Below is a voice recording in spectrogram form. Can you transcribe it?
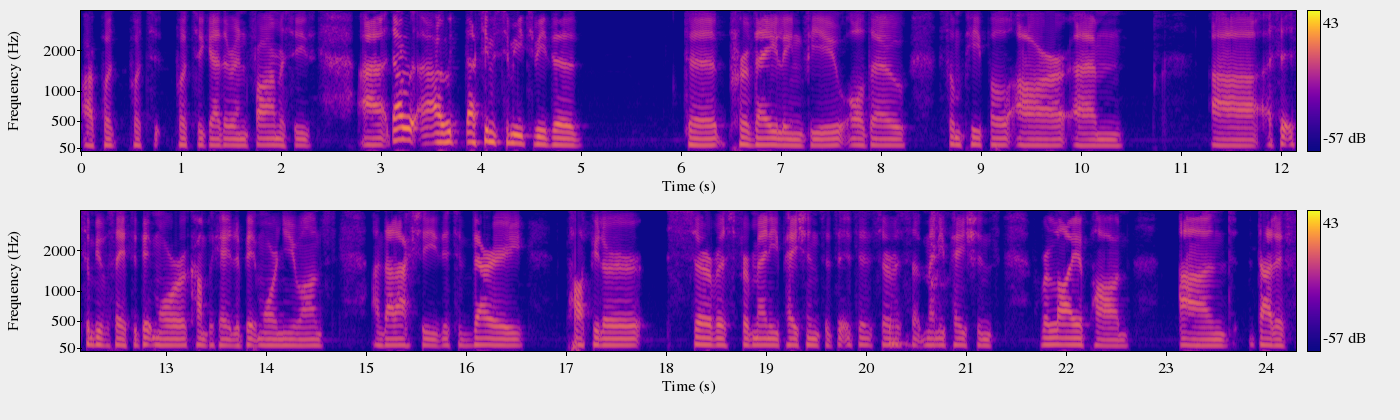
are put put put together in pharmacies. Uh, that I would, that seems to me to be the the prevailing view. Although some people are. Um, uh, some people say it's a bit more complicated, a bit more nuanced, and that actually it's a very popular service for many patients. It's, it's a service that many patients rely upon, and that if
